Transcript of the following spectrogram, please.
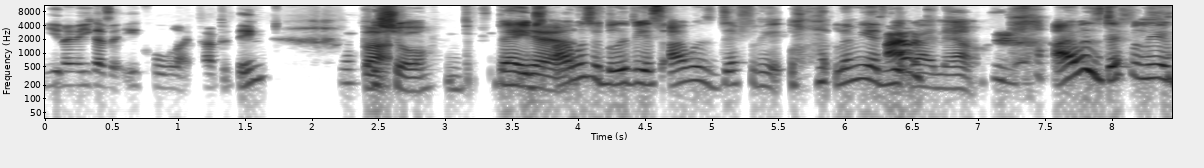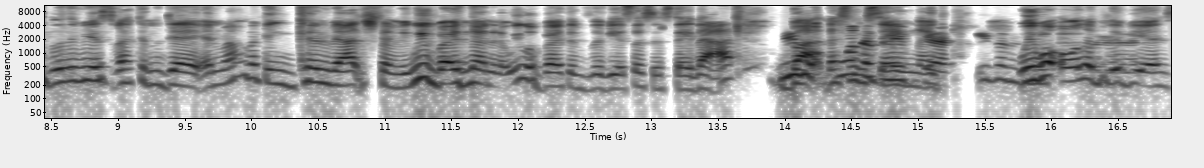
You know, you guys are equal, like type of thing. for sure B- babes yeah. i was oblivious i was definitely let me admit I was- right now i was definitely oblivious back in the day and Rahma can, can vouch for me we both no no no we were both oblivious let's just say that We but were that's all what i'm saying like even we were all oblivious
